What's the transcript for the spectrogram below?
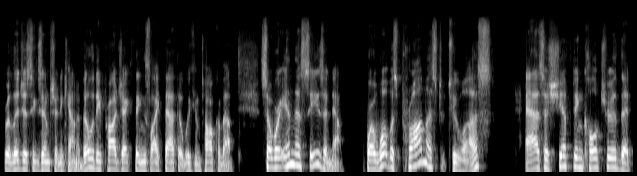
Religious Exemption Accountability Project, things like that, that we can talk about. So we're in this season now where what was promised to us as a shifting culture that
